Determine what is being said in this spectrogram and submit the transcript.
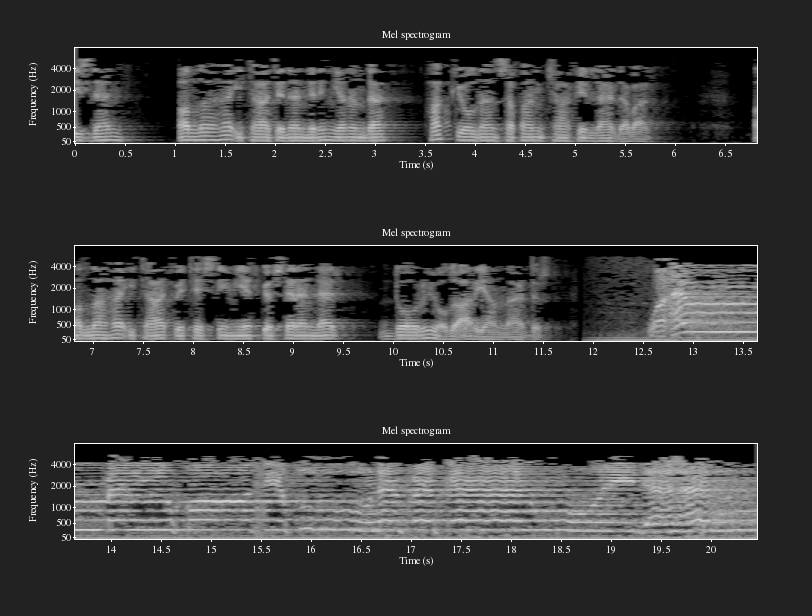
Bizden Allah'a itaat edenlerin yanında hak yoldan sapan kâfirler de var. Allah'a itaat ve teslimiyet gösterenler doğru yolu arayanlardır. وَأَمَّا الْقَاسِطُونَ فَكَانُوا لِجَهَنَّمَ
